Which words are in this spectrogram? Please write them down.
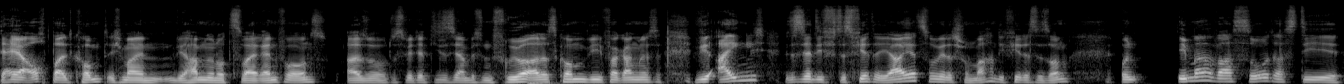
der ja auch bald kommt. Ich meine, wir haben nur noch zwei Rennen vor uns. Also, das wird ja dieses Jahr ein bisschen früher alles kommen, wie vergangenes. Wie eigentlich, das ist ja die, das vierte Jahr jetzt, wo wir das schon machen, die vierte Saison. Und immer war es so, dass die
